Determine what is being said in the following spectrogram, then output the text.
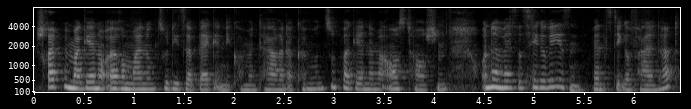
Schreibt mir mal gerne eure Meinung zu dieser Bag in die Kommentare, da können wir uns super gerne mal austauschen. Und dann wäre es das hier gewesen. Wenn es dir gefallen hat,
